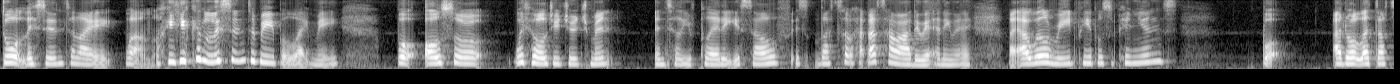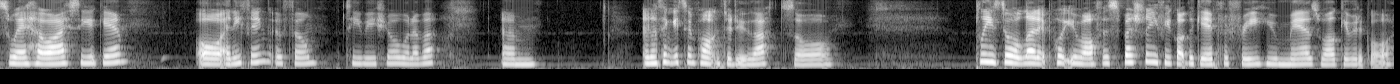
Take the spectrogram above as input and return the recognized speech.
Don't listen to like, well, you can listen to people like me, but also withhold your judgment. until you've played it yourself. Is that's how that's how I do it anyway. Like I will read people's opinions, I don't let that sway how I see a game or anything, a film, TV show, whatever. Um, and I think it's important to do that. So please don't let it put you off, especially if you got the game for free. You may as well give it a go.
